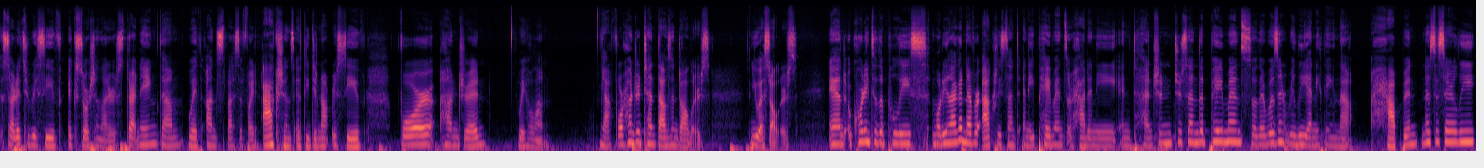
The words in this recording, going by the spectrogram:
started to receive extortion letters threatening them with unspecified actions if they did not receive 400 wait hold on. Yeah $410000 us dollars and according to the police morinaga never actually sent any payments or had any intention to send the payments so there wasn't really anything that happened necessarily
